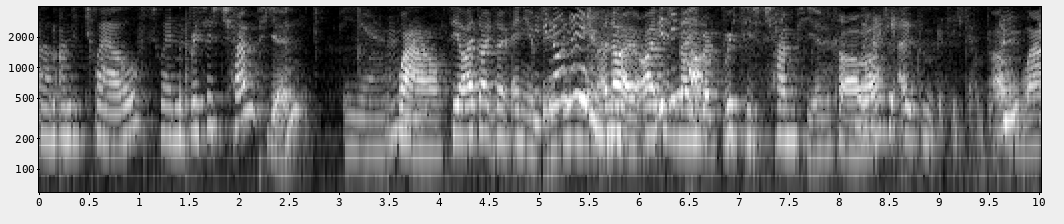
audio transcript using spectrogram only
um, under 12s when The British champion? yeah Wow. See, I don't know any of Did this. you not know that? No, I Did didn't you know not? you were British champion, I Cara. was actually open British champion. Oh, wow.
